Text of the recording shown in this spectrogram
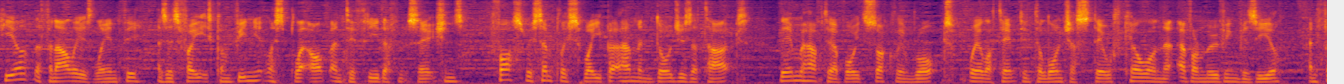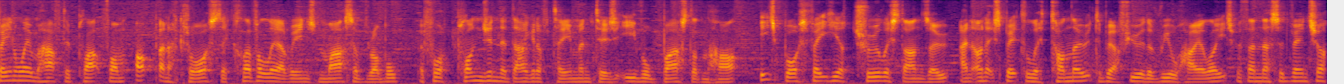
Here, the finale is lengthy, as his fight is conveniently split up into three different sections. First, we simply swipe at him and dodge his attacks. Then we have to avoid circling rocks while attempting to launch a stealth kill on the ever moving Vizier. And finally we have to platform up and across the cleverly arranged massive rubble before plunging the dagger of time into his evil bastard heart. Each boss fight here truly stands out and unexpectedly turn out to be a few of the real highlights within this adventure.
